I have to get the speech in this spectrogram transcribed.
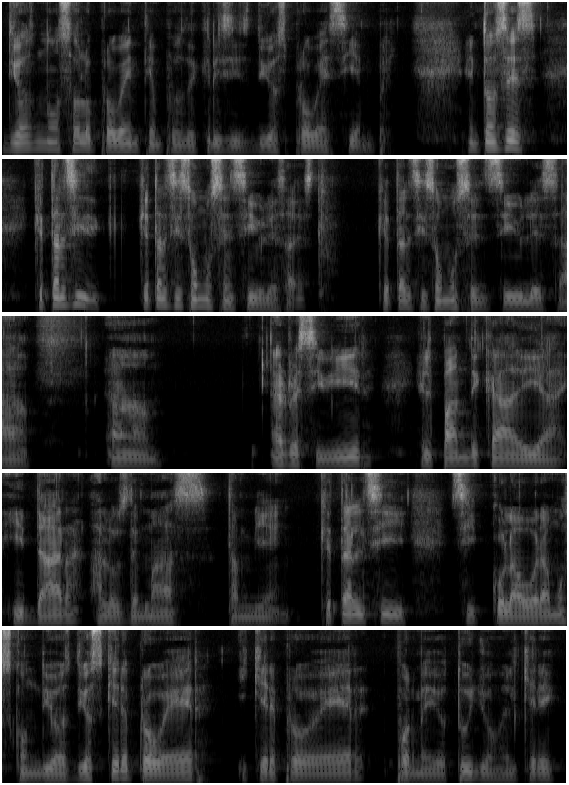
Dios no solo provee en tiempos de crisis, Dios provee siempre. Entonces, ¿qué tal si, qué tal si somos sensibles a esto? ¿Qué tal si somos sensibles a, a, recibir el pan de cada día y dar a los demás también? ¿Qué tal si, si colaboramos con Dios? Dios quiere proveer y quiere proveer por medio tuyo. Él quiere,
